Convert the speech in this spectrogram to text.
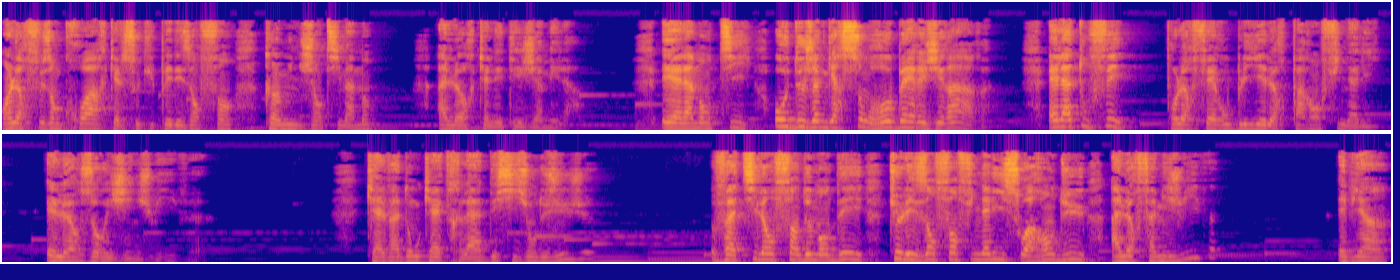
en leur faisant croire qu'elle s'occupait des enfants comme une gentille maman, alors qu'elle n'était jamais là. Et elle a menti aux deux jeunes garçons Robert et Gérard. Elle a tout fait pour leur faire oublier leurs parents Finali et leurs origines juives. Quelle va donc être la décision du juge? Va-t-il enfin demander que les enfants Finali soient rendus à leur famille juive? Eh bien,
